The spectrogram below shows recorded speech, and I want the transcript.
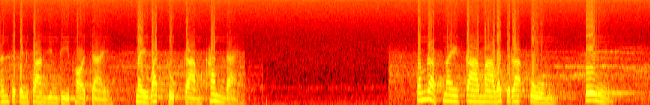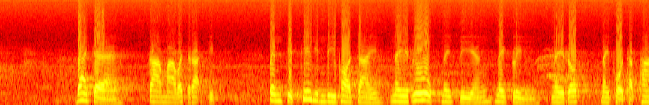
นั้นจะเป็นความยินดีพอใจ ในวัตถุกามขั้นใดสำหรับในกามาวจระภูมิ ซึ่ง ได้แก่กามาวจระจิต เป็นจิตที่ยินดีพอใจ ในรูป ในเสียง ในกลิ่น ในรสในโผฏฐัพพะ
